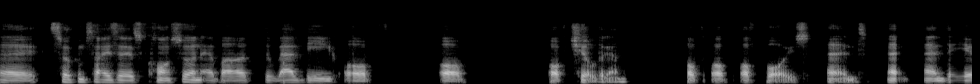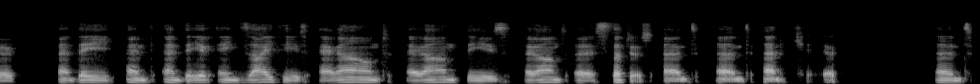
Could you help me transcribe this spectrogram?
uh, circumcisers' concern about the well-being of of of children, of, of, of boys, and and and their and they and and their anxieties around around these around uh, status and and and care, and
